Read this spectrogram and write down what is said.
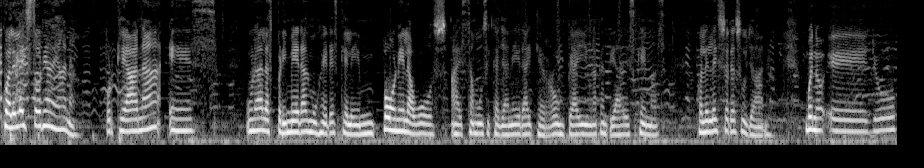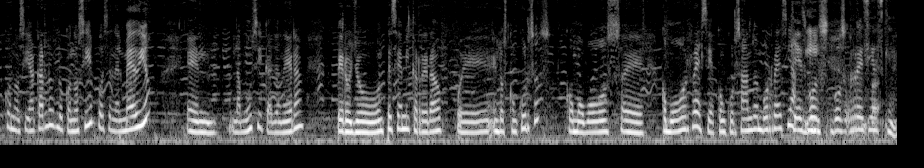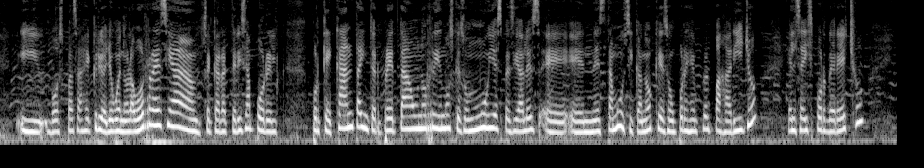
¿Y cuál es la historia de Ana? Porque Ana es una de las primeras mujeres que le impone la voz a esta música llanera y que rompe ahí una cantidad de esquemas. ¿Cuál es la historia suya, Ana? Bueno, eh, yo conocí a Carlos, lo conocí pues en el medio, en la música llanera, pero yo empecé mi carrera fue en los concursos como voz, eh, como voz recia, concursando en voz recia. ¿Qué es y- voz, voz recia? ¿Es qué? y voz pasaje criollo. Bueno, la voz recia se caracteriza por el porque canta, interpreta unos ritmos que son muy especiales eh, en esta música, ¿no? Que son, por ejemplo, el pajarillo, el seis por derecho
